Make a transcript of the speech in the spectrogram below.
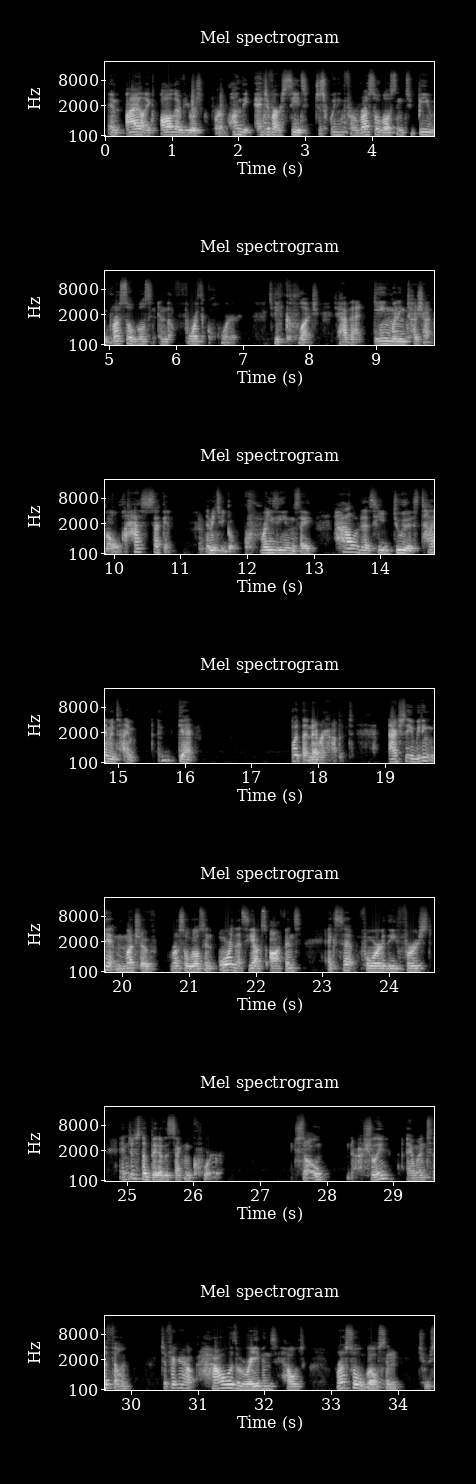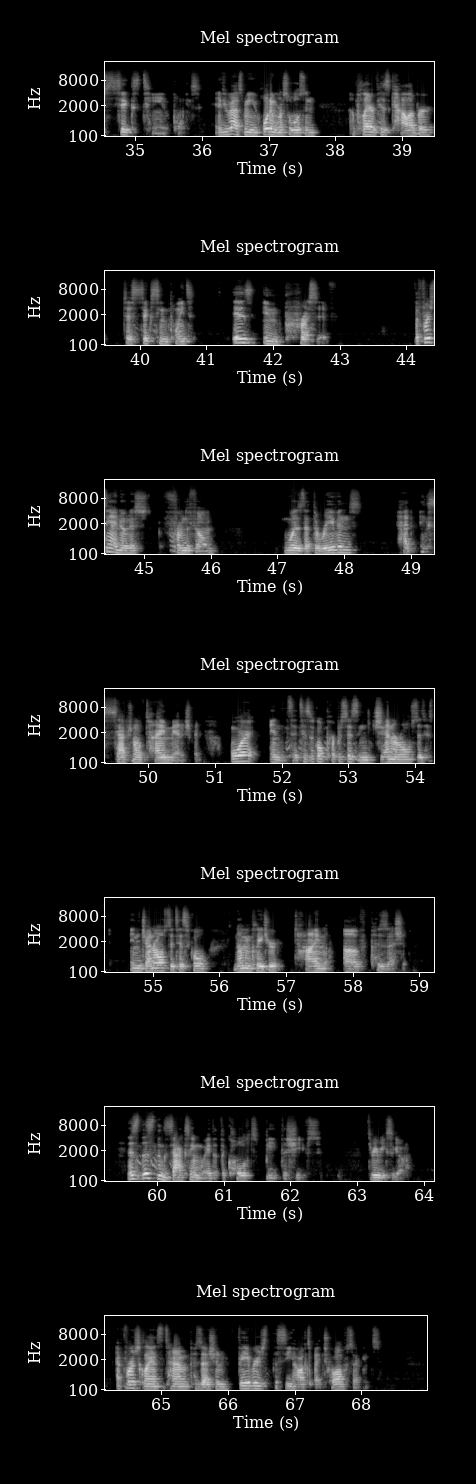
And I, like all the viewers, were on the edge of our seats just waiting for Russell Wilson to be Russell Wilson in the fourth quarter. To be clutch, to have that game winning touchdown at the last second that makes you go crazy and say, how does he do this time and time again? But that never happened. Actually, we didn't get much of Russell Wilson or that Seahawks offense except for the first and just a bit of the second quarter. So, naturally, I went to the film to figure out how the Ravens held Russell Wilson to 16 points. And if you ask me, holding Russell Wilson, a player of his caliber, to 16 points is impressive. The first thing I noticed from the film was that the Ravens had exceptional time management. or in statistical purposes in general in general statistical nomenclature time of possession. This, this is the exact same way that the Colts beat the Chiefs three weeks ago. At first glance, the time of possession favors the Seahawks by 12 seconds.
